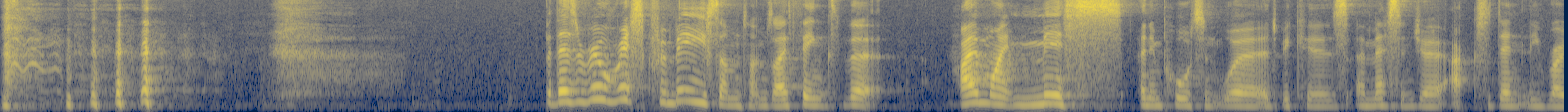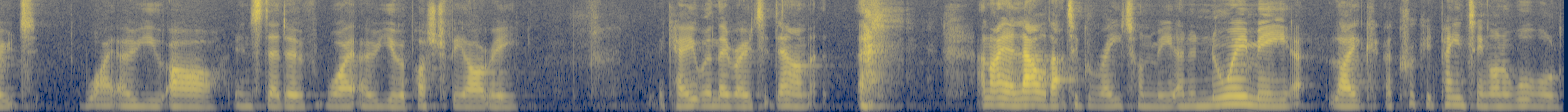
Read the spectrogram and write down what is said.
but there's a real risk for me sometimes, I think, that I might miss an important word because a messenger accidentally wrote Y-O-U-R instead of Y-O-U apostrophe R-E, okay, when they wrote it down. and I allow that to grate on me and annoy me like a crooked painting on a wall.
